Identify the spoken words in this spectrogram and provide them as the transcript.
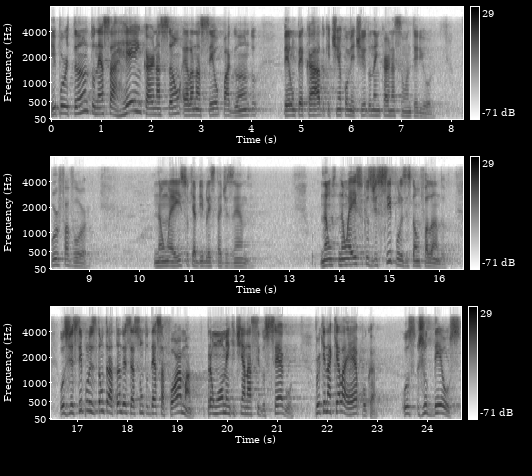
e portanto nessa reencarnação ela nasceu pagando pelo um pecado que tinha cometido na encarnação anterior. Por favor, não é isso que a Bíblia está dizendo. Não, não é isso que os discípulos estão falando. Os discípulos estão tratando esse assunto dessa forma para um homem que tinha nascido cego, porque naquela época os judeus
